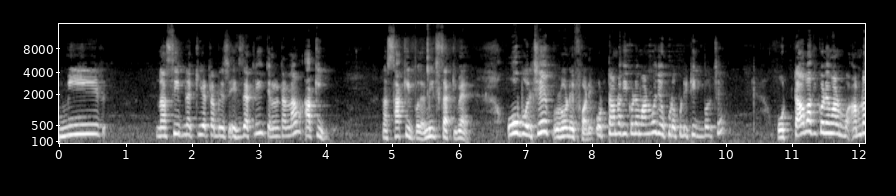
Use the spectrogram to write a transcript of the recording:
মীর নাসিব না কি একটা বেশ এক্স্যাক্টলি চ্যানেলটার নাম আকিব। না, সাকিব বোধ মীর সাকিব হ্যাঁ। ও বলছে, রোনে ফরে। ওরটা আমরা কী করে মানবো যে পুরোপুরি ঠিক বলছে? ওরটাও বা কী করে মানবো? আমরা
